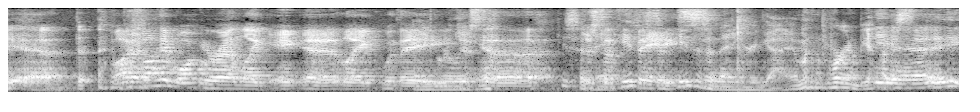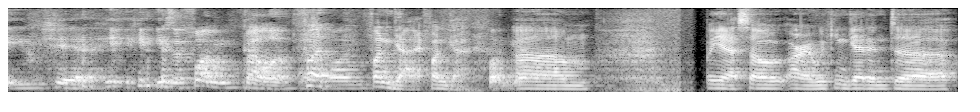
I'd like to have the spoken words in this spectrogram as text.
Yeah. Well, I saw him walking around like uh, like with a Angrily, just a He's, just an, a he's, just, face. he's just an angry guy. I mean, we're gonna be honest. yeah, he, yeah, he, he- he's a fun fella. fun, one. fun guy, fun guy. Fun guy. Um, but yeah, so all right, we can get into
